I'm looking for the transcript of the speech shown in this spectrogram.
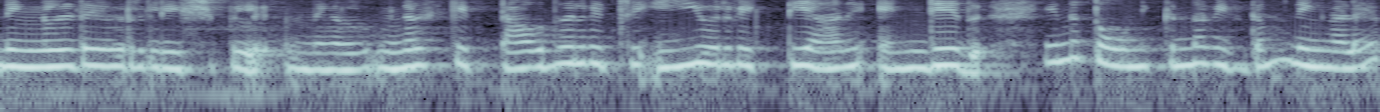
നിങ്ങളുടെ ഒരു റിലേഷൻഷിപ്പിൽ നിങ്ങൾ നിങ്ങൾക്ക് കിട്ടാവുന്നതിൽ വെച്ച് ഈ ഒരു വ്യക്തിയാണ് എന്റേത് എന്ന് തോന്നിക്കുന്ന വിധം നിങ്ങളെ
